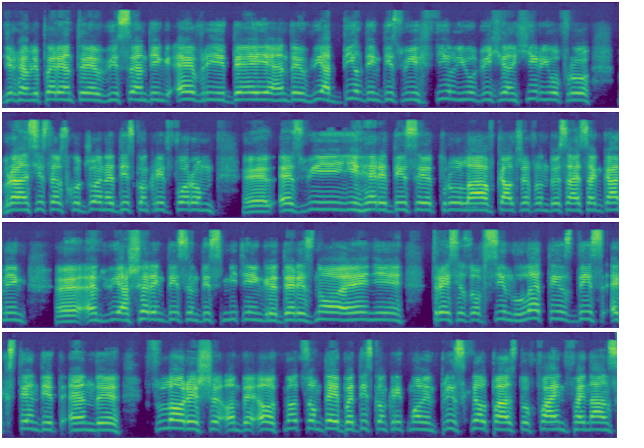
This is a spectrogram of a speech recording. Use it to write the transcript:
dear Heavenly Parent, uh, we sending every day and uh, we are building this. We feel you, we can hear you through brothers and sisters who join at this concrete forum uh, as we inherit this uh, true love culture from the Messiah coming uh, and we are sharing this in this meeting. There is no any traces of sin. Let is this extended and uh, flourish on the earth, not someday, but this concrete moment. Please help us to find finance,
